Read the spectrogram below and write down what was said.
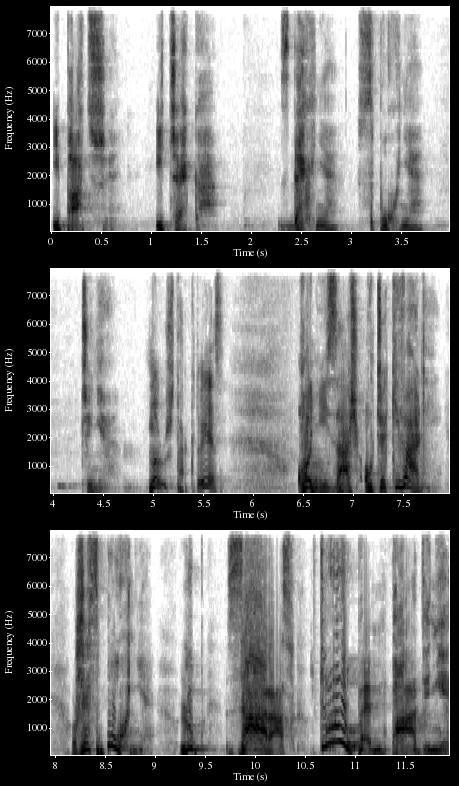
i patrzy i czeka. Zdechnie, spuchnie czy nie. No już tak to jest. Oni zaś oczekiwali, że spuchnie lub zaraz trupem padnie.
